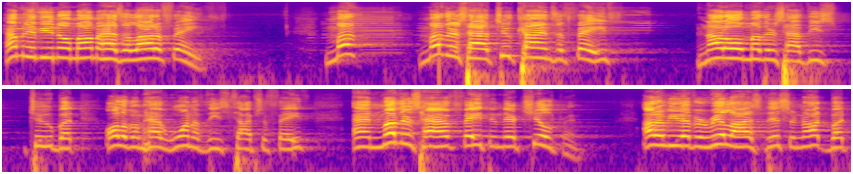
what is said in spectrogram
How many of you know mama has a lot of faith? Mo- mothers have two kinds of faith. Not all mothers have these two, but all of them have one of these types of faith. And mothers have faith in their children. I don't know if you ever realized this or not, but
